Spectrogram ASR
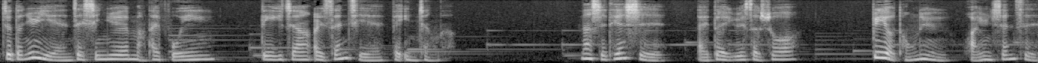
这段预言在新约马太福音第一章二三节被印证了。那时天使来对约瑟说，必有童女怀孕生子，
